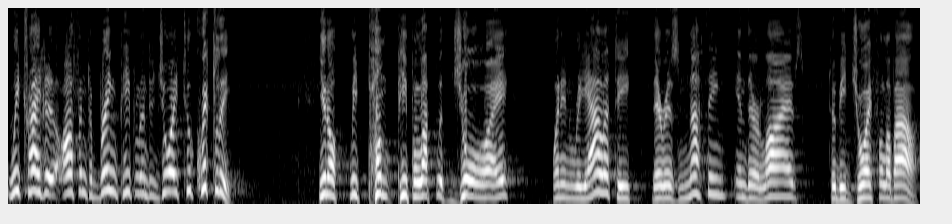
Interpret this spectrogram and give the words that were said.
we try to often to bring people into joy too quickly. You know, we pump people up with joy when in reality there is nothing in their lives to be joyful about.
